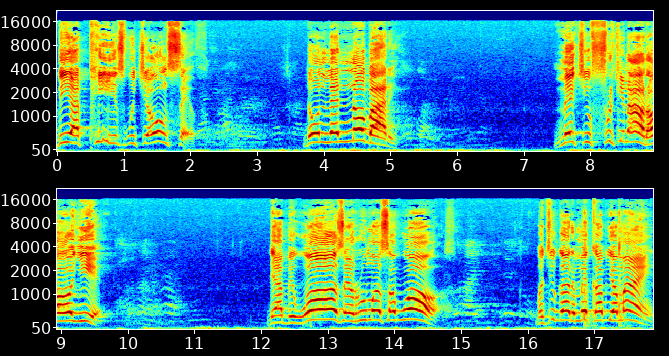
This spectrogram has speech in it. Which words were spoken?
Be at peace with your own self. Don't let nobody make you freaking out all year. There'll be wars and rumors of wars. But you got to make up your mind.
